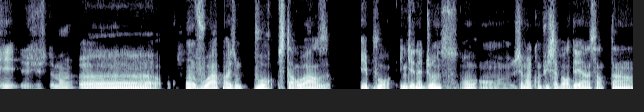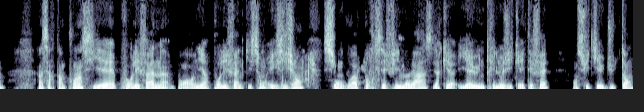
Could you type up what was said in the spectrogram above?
Et justement, euh, on voit, par exemple, pour Star Wars et pour Indiana Jones, j'aimerais qu'on puisse aborder un certain un certain point, si est pour les fans, pour en revenir, pour les fans qui sont exigeants, si on voit pour ces films-là, c'est-à-dire qu'il y a eu une trilogie qui a été faite, ensuite il y a eu du temps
